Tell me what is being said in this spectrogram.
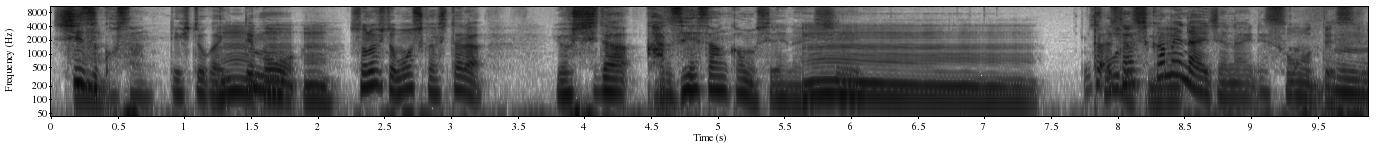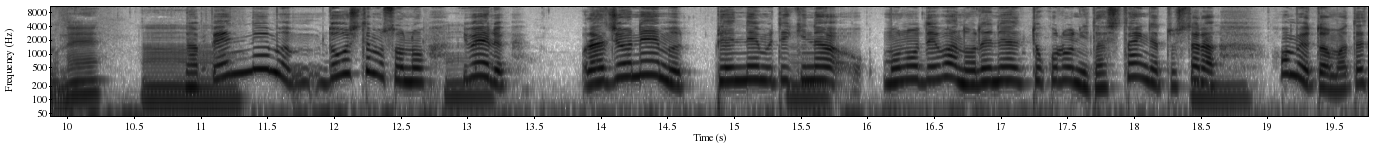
静子さんっていう人がいても、その人もしかしたら吉田和恵さんかもしれないうし、確かめないじゃないですか。そうですよね。ペンネーム、どうしてもその、いわゆる、ラジオネーム、ペンネーム的なものでは乗れないところに出したいんだとしたら、本名とはまた違う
